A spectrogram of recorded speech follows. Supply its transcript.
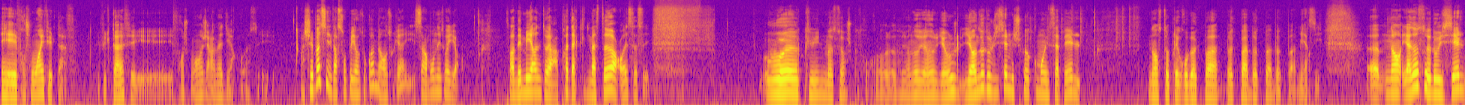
Et franchement, il fait le taf. Il fait le taf et, et franchement, j'ai rien à dire quoi. C'est ah, je sais pas si une version payante ou quoi, mais en tout cas, c'est un bon nettoyeur. C'est un des meilleurs nettoyeurs. Après, t'as Clean Master, ouais, ça c'est. Ouais, Clean Master, je sais pas trop quoi. là. Il y a un autre, il y a un autre- il y a un autre- il y a un autre logiciel, mais je sais pas comment il s'appelle. Non, s'il te plaît, gros, bug pas, bug pas, bug pas, bug pas, merci. Euh, non, il y a un autre logiciel.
